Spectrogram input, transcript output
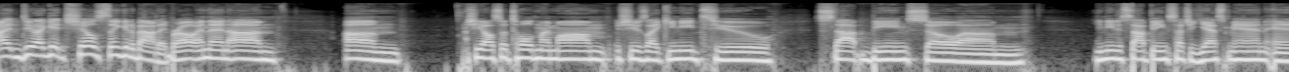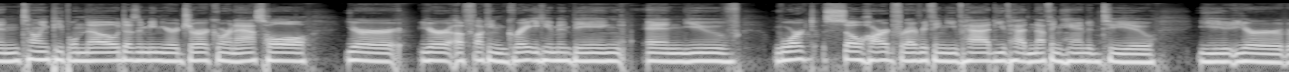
I dude, I get chills thinking about it, bro. And then um um she also told my mom she was like you need to stop being so um you need to stop being such a yes man and telling people no doesn't mean you're a jerk or an asshole. You're you're a fucking great human being and you've worked so hard for everything you've had. You've had nothing handed to you, you you're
